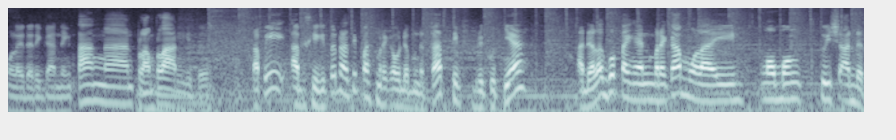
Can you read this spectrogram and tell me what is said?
mulai dari gandeng tangan pelan-pelan gitu. Tapi abis kayak gitu nanti pas mereka udah mendekat, tips berikutnya adalah gue pengen mereka mulai ngomong to each other.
